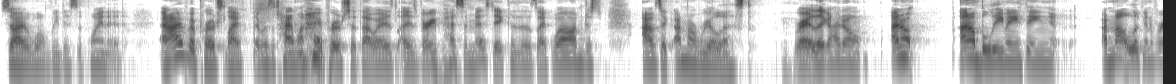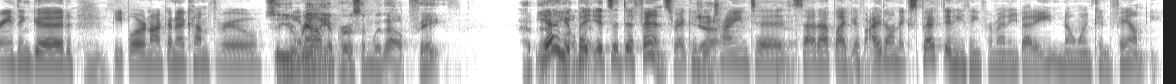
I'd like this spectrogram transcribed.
So I won't be disappointed. And I've approached life. There was a time when I approached it that way. I was, I was very pessimistic because I was like, well, I'm just, I was like, I'm a realist, right? Like, I don't, I don't, I don't believe anything. I'm not looking for anything good. Mm. People are not going to come through. so you're you really a person without faith. At that yeah, moment. but it's a defense, right? Because Yeah. you're trying to set up like if mm. I don't expect anything from anybody, no one can fail me,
